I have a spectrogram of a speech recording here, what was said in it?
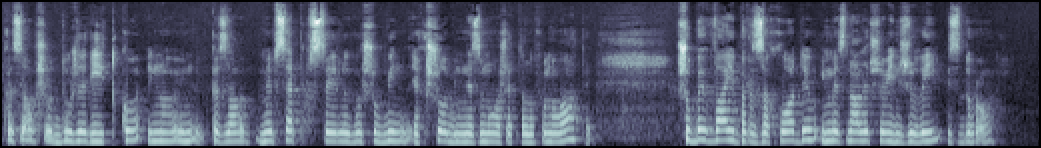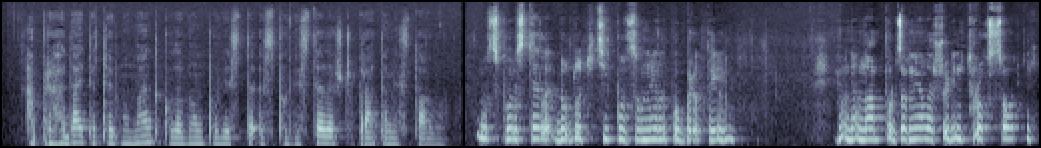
казав, що дуже рідко. І ну, він казав, ми все просили його, щоб він, якщо він не зможе телефонувати, щоб вайбер заходив, і ми знали, що він живий і здоровий. А пригадайте той момент, коли вам повісти, сповістили, що брата не стало. Ну, сповістили, до дочці подзвонили побратимі. І вона нам подзвонила, що він трьохсотий.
